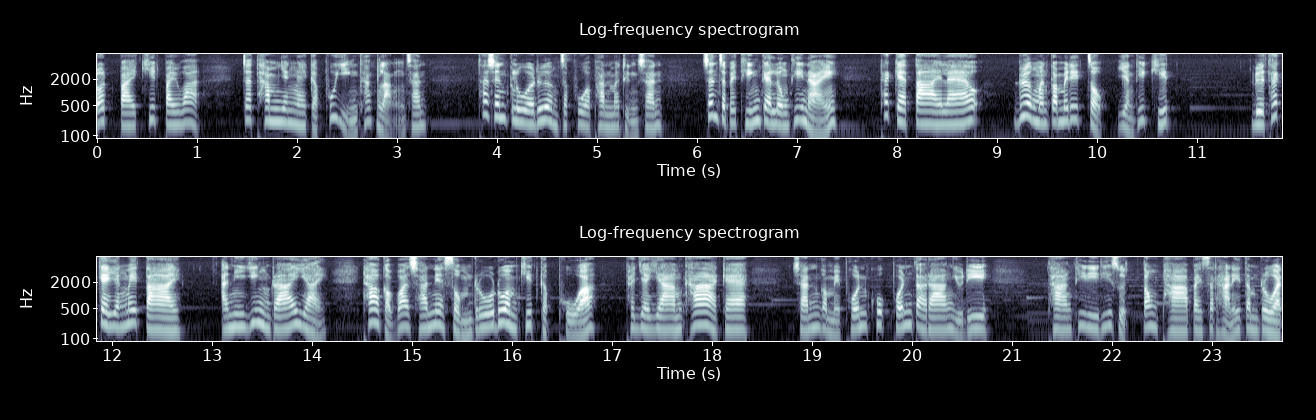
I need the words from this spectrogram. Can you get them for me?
รถไปคิดไปว่า จะทำยังไงกับผู้หญิงข้างหลังฉัน ถ้าฉันกลัวเรื่องจะพัวพันมาถึงฉัน ฉันจะไปทิ้งแกลงที่ไหน ถ้าแกตายแล้ว เรื่องมันก็ไม่ได้จบอย่างที่คิด หรือถ้าแกยังไม่ตาย อันนี้ยิ่งร้ายใหญ่ เท่ากับว่าฉันเนี่ยสมรู้ร่วมคิดกับผัว พยายามฆ่าแก ฉันก็ไม่พ้นคุกพ้นตารางอยู่ดี ทางที่ดีที่สุดต้องพาไปสถานีตำรวจ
